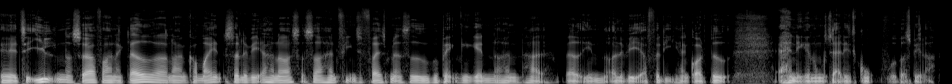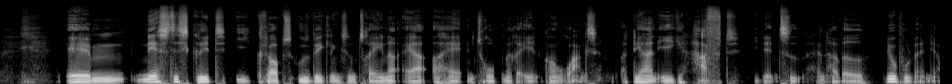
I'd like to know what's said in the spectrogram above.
øh, til ilden og sørge for, at han er glad, og når han kommer ind, så leverer han også, og så er han fint tilfreds med at sidde ude på bænken igen, når han har været inde og levere, fordi han godt ved, at han ikke er nogen særligt god fodboldspiller. Øhm, næste skridt i Klopps udvikling som træner er at have en trup med reel konkurrence. Og det har han ikke haft i den tid, han har været Liverpool-manager.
